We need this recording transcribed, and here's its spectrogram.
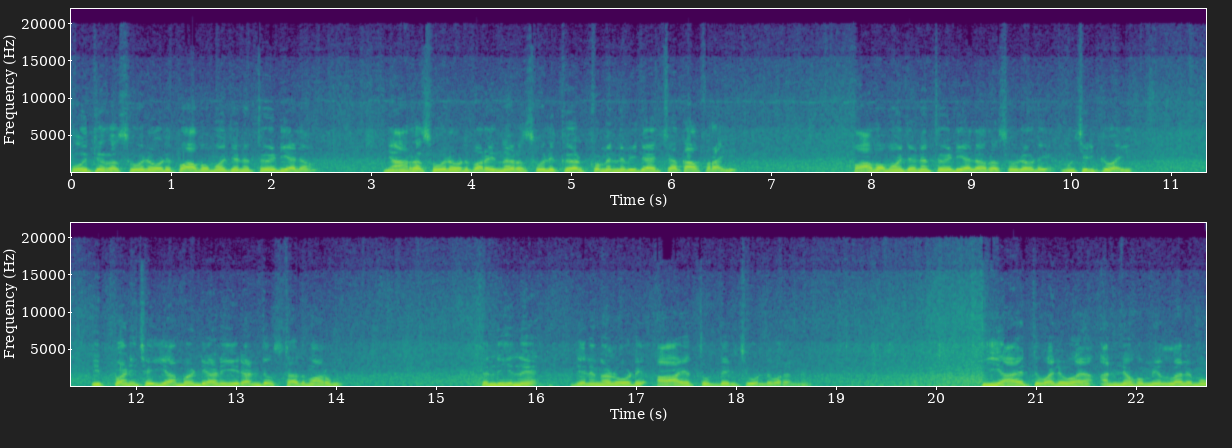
പോയിട്ട് റസൂലോട് പാപമോചനം തേടിയാലോ? ഞാൻ റസൂലോട് പറയുന്ന റസൂൽ കേൾക്കുമെന്ന് വിചാരിച്ച കാഫറായി. പാപമോചനം തേടിയാലോ റസൂലോട് മുശിരിക്കുമായി ഇപ്പണി ചെയ്യാൻ വേണ്ടിയാണ് ഈ രണ്ട് ഉസ്താദുമാറും എന്തു ചെയ്യുന്നത് ജനങ്ങളോട് ആയത്ത് ഉദ്ധരിച്ചു കൊണ്ട് പറഞ്ഞു ഈ ആയത്ത് വലവ അന്നഹും ഇല്ലലമോ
